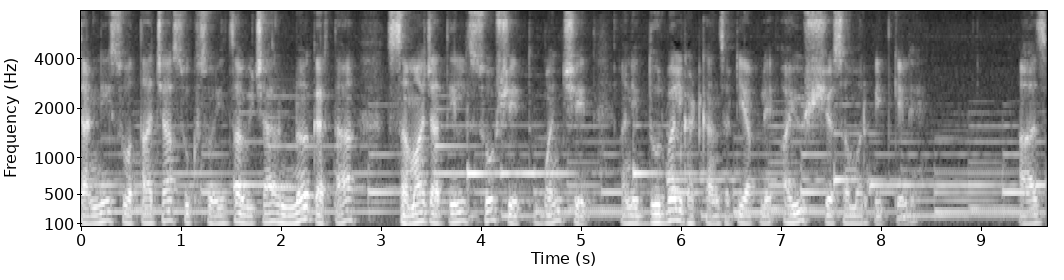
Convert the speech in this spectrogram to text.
त्यांनी स्वतःच्या सुखसोयींचा विचार न करता समाजातील शोषित वंचित आणि दुर्बल घटकांसाठी आपले आयुष्य समर्पित केले. आज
